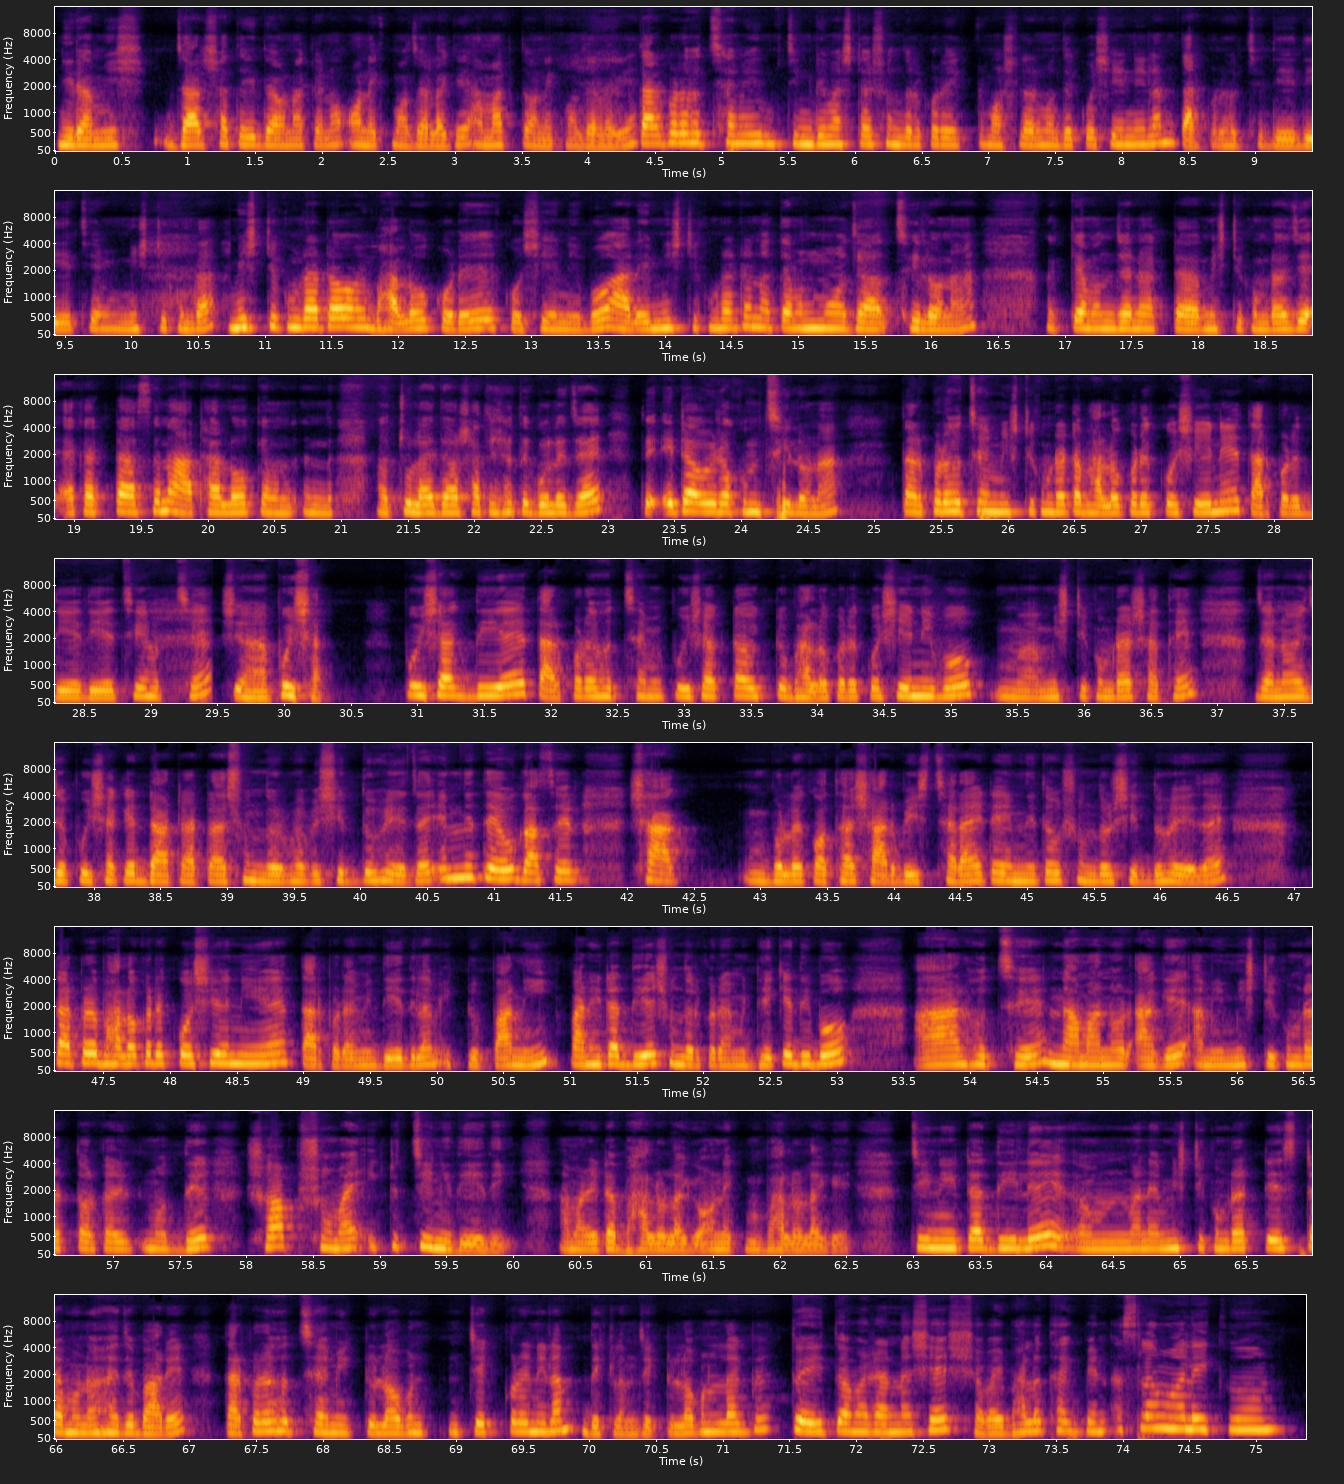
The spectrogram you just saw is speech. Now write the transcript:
নিরামিষ, যার সাথেই দাও না কেন, অনেক মজা লাগে, আমার তো অনেক মজা লাগে। তারপরে হচ্ছে আমি চিংড়ি মাছটা সুন্দর করে একটু মশলার মধ্যে কষিয়ে নিলাম, তারপরে হচ্ছে দিয়ে দিয়েছি আমি মিষ্টি কুমড়া। মিষ্টি কুমড়াটাও আমি ভালো করে কষিয়ে নিব, আর এই মিষ্টি কুমড়াটা না তেমন মজা ছিল না। কেমন যেন একটা মিষ্টি কুমড়া যে এক একটা আছে না, আঠালো কেমন চুলায় দেওয়ার সাথে সাথে গলে যায়, তো এটা ওই রকম ছিল না। তারপরে হচ্ছে মিষ্টি কুমড়াটা ভালো করে কষিয়ে নিয়ে তারপরে দিয়ে দিয়েছি হচ্ছে পুঁই শাক। পুঁই শাক দিয়ে তারপরে হচ্ছে আমি পুঁই শাকটাও একটু ভালো করে কষিয়ে নিব মিষ্টি কুমড়ার সাথে। যেন ওই যে পুঁই শাকের ডাটাটা সুন্দরভাবে সিদ্ধ হয়ে যায়। এমনিতেও গাছের শাক বলে কথা, সার বিষ ছাড়া এটা এমনিতেও সুন্দর সিদ্ধ হয়ে যায়। তারপরে ভালো করে কষিয়ে নিয়ে তারপরে আমি দিয়ে দিলাম একটু পানি। পানিটা দিয়ে সুন্দর করে আমি ঢেকে দিব। আর হচ্ছে নামানোর আগে আমি মিষ্টি কুমড়ার তরকারির মধ্যে সব সময় একটু চিনি দিয়ে দিই। আমার এটা ভালো লাগে, অনেক ভালো লাগে। চিনিটা দিলে মানে মিষ্টি কুমড়ার টেস্টটা মনে হয় যে বাড়ে। তারপরে হচ্ছে আমি একটু লবণ চেক করে নিলাম, দেখলাম যে একটু লবণ লাগবে। তো এই তো আমার রান্না শেষ, সবাই ভালো থাকবেন। আসসালামু আলাইকুম।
